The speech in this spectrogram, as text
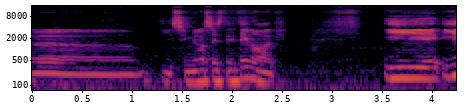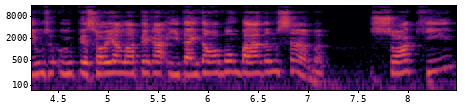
Uh, isso em 1939. E, e o, o, pessoal ia lá pegar, e daí dá uma bombada no samba. Só que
